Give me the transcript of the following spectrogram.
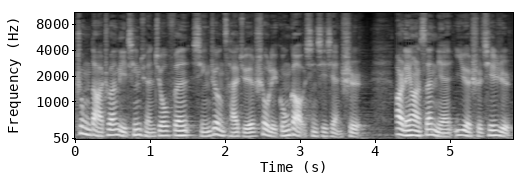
重大专利侵权纠纷行政裁决受理公告信息显示，二零二三年一月十七日，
